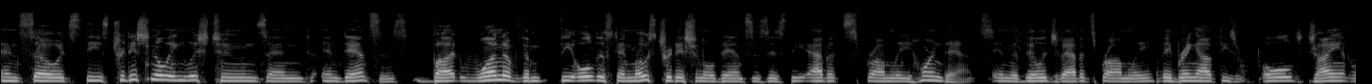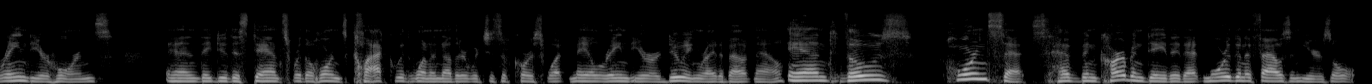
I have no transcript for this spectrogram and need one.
and so it's these traditional english tunes and and dances but one of the the oldest and most traditional dances is the abbots bromley horn dance. In the village of abbots bromley they bring out these old giant reindeer horns and they do this dance where the horns clack with one another which is of course what male reindeer are doing right about now. And those horn sets have been carbon dated at more than a thousand years old.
